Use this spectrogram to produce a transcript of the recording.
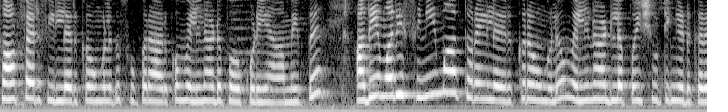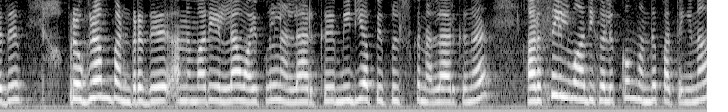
சாஃப்ட்வேர் ஃபீல்டில் இருக்கிறவங்களுக்கு சூப்பராக இருக்கும். வெளிநாடு போகக்கூடிய அமைப்பு. அதே மாதிரி சினிமா துறையில் இருக்கிறவங்களும் வெளிநாட்டில் போய் ஷூட்டிங் எடுக்கிறது ப்ரோக்ராம் பண்ணுறது அந்த மாதிரி எல்லா வாய்ப்புகளும் நல்லாயிருக்கு மீடியா பீப்புள்ஸ்க்கு நல்லா இருக்குங்க. அரசியல்வாதிகளுக்கும் வந்து பார்த்திங்கன்னா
